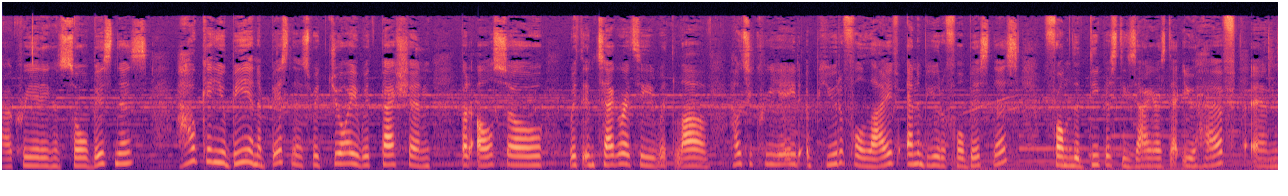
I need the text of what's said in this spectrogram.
uh, creating a soul business. How can you be in a business with joy, with passion, but also with integrity, with love? How to create a beautiful life and a beautiful business from the deepest desires that you have and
